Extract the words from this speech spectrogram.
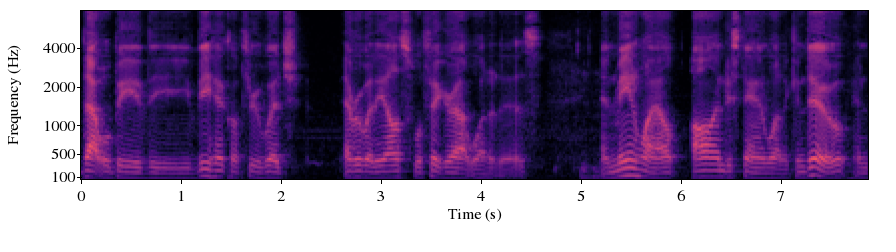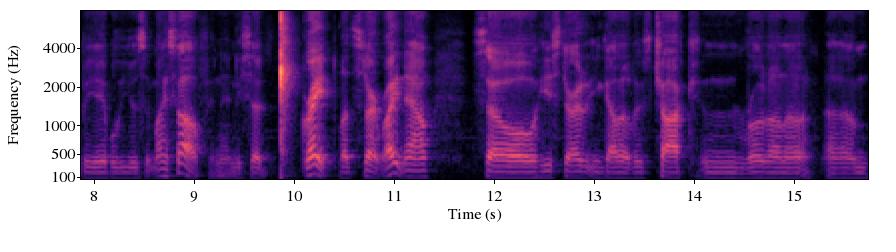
that will be the vehicle through which Everybody else will figure out what it is. Mm-hmm. And meanwhile, I'll understand what it can do and be able to use it myself. And then he said, great, let's start right now. So he started, he got out his chalk and wrote on a, um,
